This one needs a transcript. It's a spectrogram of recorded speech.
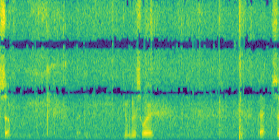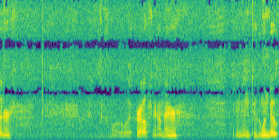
So, but coming this way, back center, all the way across down there, and into the window.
